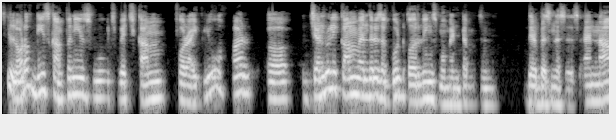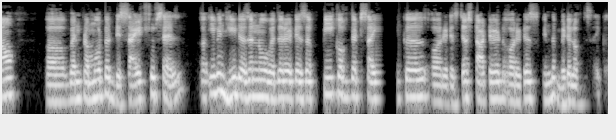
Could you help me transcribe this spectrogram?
See, a lot of these companies which, which come for IPO are uh, generally come when there is a good earnings momentum in their businesses. And now, uh, when promoter decides to sell, uh, even he doesn't know whether it is a peak of that cycle or it is just started or it is in the middle of the cycle.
